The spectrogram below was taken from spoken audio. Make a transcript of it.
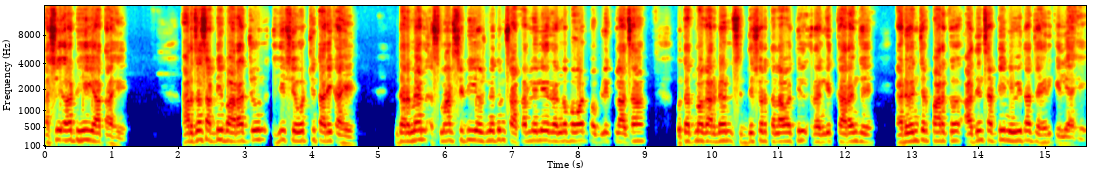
अशी अट ही यात आहे. अर्जासाठी बारा जून ही शेवटची तारीख आहे. दरम्यान स्मार्ट सिटी योजनेतून साकारलेले Rangbhavan public plaza Hutatma garden Siddheshwar तलावातील रंगीत कारंजे ऍडव्हेंचर पार्क आदींसाठी निविदा जाहीर केली आहे.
